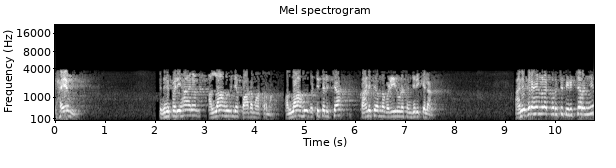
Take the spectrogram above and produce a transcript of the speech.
ഭയം ഇതിന് പരിഹാരം അള്ളാഹുവിന്റെ പാത മാത്രമാണ്. അള്ളാഹു വെട്ടിത്തെളിച്ച കാണിച്ചു തന്ന വഴിയിലൂടെ സഞ്ചരിക്കലാണ്. അനുഗ്രഹങ്ങളെക്കുറിച്ച് തിരിച്ചറിഞ്ഞ്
